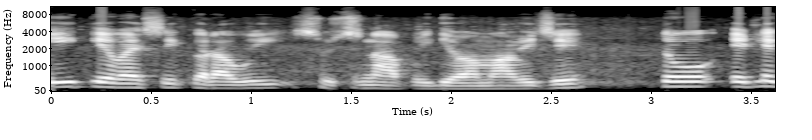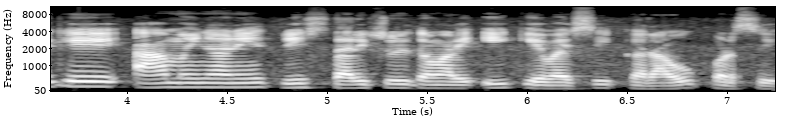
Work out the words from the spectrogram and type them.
ઈ કેવાયસી કરાવવી સૂચના આપી દેવામાં આવી છે. તો એટલે કે આ મહિનાની ત્રીસ તારીખ સુધી તમારે ઈ કેવાયસી કરાવવું પડશે.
